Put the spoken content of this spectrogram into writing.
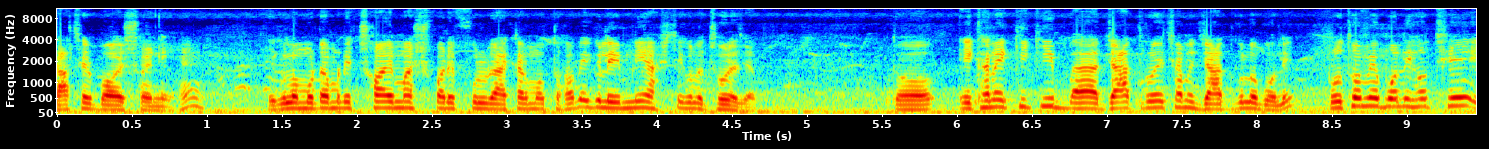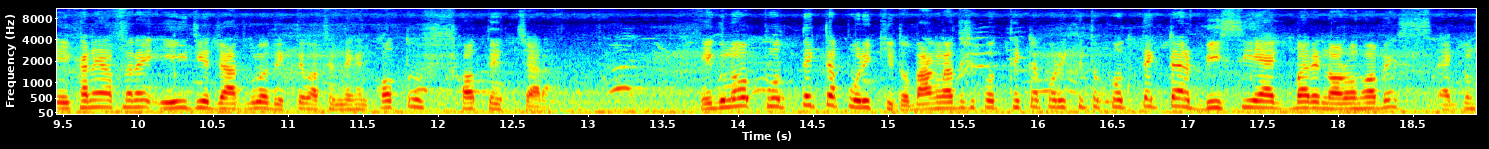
গাছের বয়স হয়নি হ্যাঁ? এগুলো মোটামুটি ছয় মাস পরে ফুল রাখার মতো হবে, এগুলো এমনি আসছে, এগুলো ঝরে যাবে। তো এখানে কি কি জাত রয়েছে আমি জাতগুলো বলি। প্রথমে বলি হচ্ছে, এখানে আপনারা এই যে জাতগুলো দেখতে পাচ্ছেন, দেখেন কত সতেজ চারা। এগুলো প্রত্যেকটা পরীক্ষিত, বাংলাদেশে প্রত্যেকটা পরীক্ষিত, প্রত্যেকটার বিসি একবারে নরম হবে, একদম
